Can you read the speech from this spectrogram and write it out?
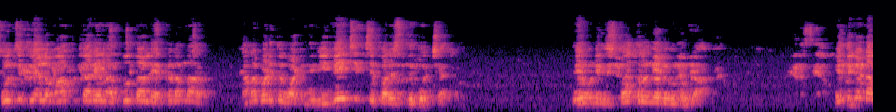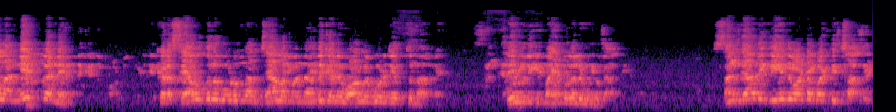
సూచిక్రియలు మాత్కార్యాలు అద్భుతాలు ఎక్కడన్నా కనబడితే వాటిని వివేచించే పరిస్థితికి వచ్చారు. దేవునికి స్తోత్రం కలుగునుగా. ఎందుకంటే అలా నేర్పాను. నేను ఇక్కడ సేవకులు కూడా ఉన్నారు చాలా మంది అందుకని వాళ్ళు కూడా చెప్తున్నారు. నేను. దేవునికి మహిమ కలుగునుగా. సంఘానికి ఏది వంట పట్టించాలి?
